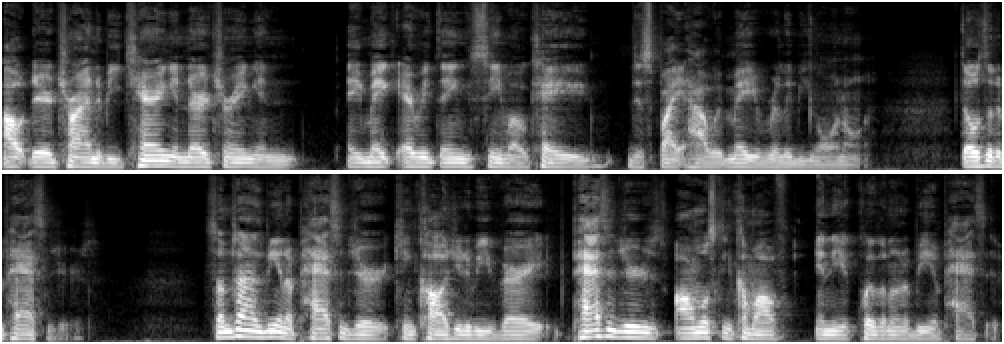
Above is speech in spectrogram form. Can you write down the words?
out there trying to be caring and nurturing and, and make everything seem okay despite how it may really be going on. Those are the passengers. Sometimes being a passenger can cause you to be very passengers almost can come off in the equivalent of being passive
